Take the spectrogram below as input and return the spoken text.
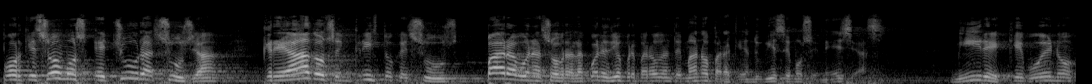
Porque somos hechura suya, creados en Cristo Jesús para buenas obras, las cuales Dios preparó de antemano para que anduviésemos en ellas. Mire qué bueno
